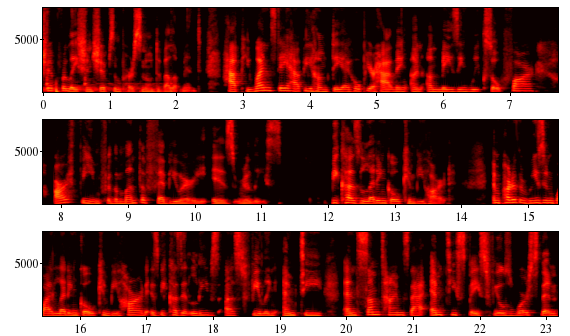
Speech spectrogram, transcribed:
entrepreneurship, relationships, and personal development. Happy Wednesday, happy hump day. I hope you're having an amazing week so far. Our theme for the month of February is release because letting go can be hard. And part of the reason why letting go can be hard is because it leaves us feeling empty. And sometimes that empty space feels worse than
